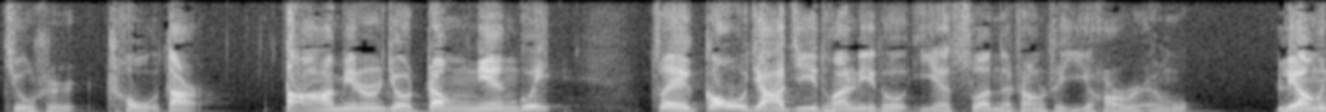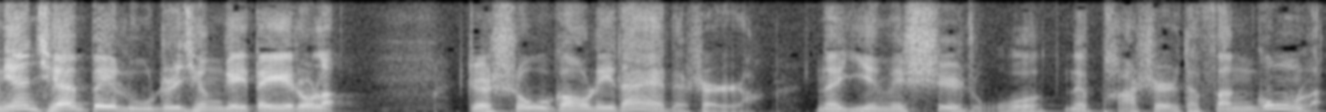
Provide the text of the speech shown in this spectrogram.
就是臭蛋儿，大名叫张年贵，在高家集团里头也算得上是一号人物。两年前被鲁智清给逮着了，这收高利贷的事儿啊，那因为事主那怕事儿，他翻供了。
